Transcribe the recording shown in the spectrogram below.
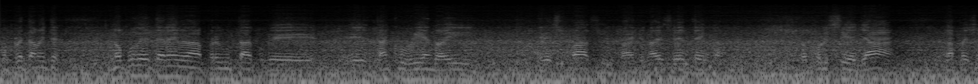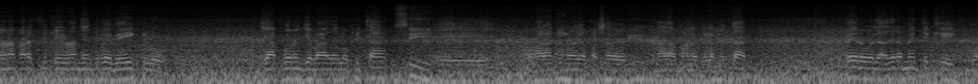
completamente. No pude detenerme a preguntar porque eh, están cubriendo ahí espacio para que nadie se detenga. Los policías ya, las personas parece que iban dentro del vehículo, ya fueron llevados al hospital. Eh, ojalá que no haya pasado nada malo que lamentar. Pero verdaderamente que como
